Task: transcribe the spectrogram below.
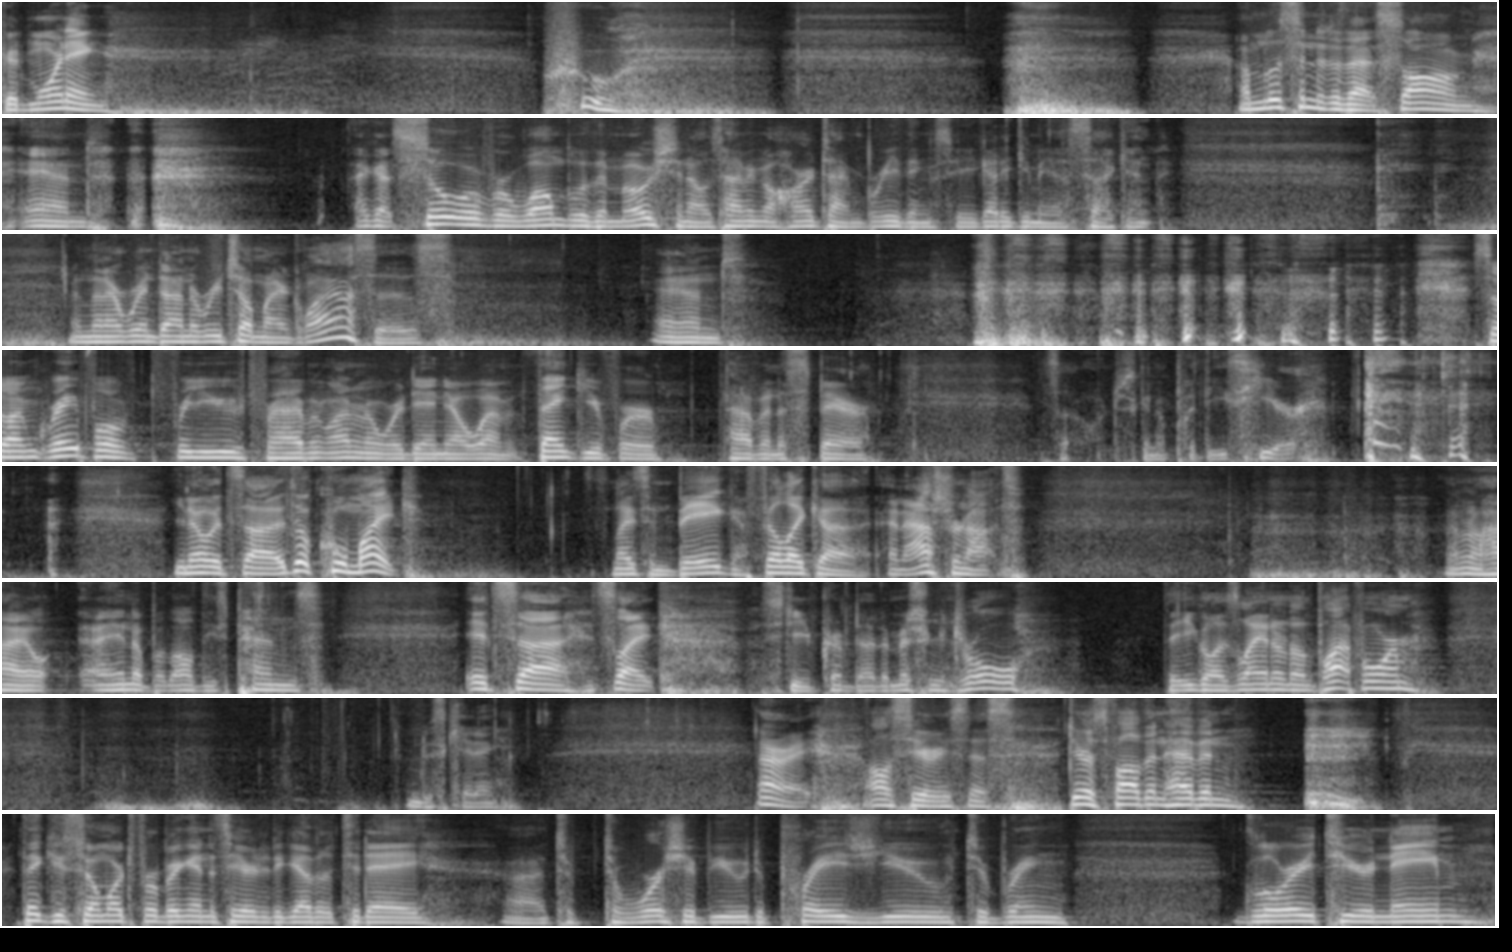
Good morning. Whew. I'm listening to that song and I got so overwhelmed with emotion, I was having a hard time breathing, so you got to give me a second. And then I went down to reach out my glasses and. so I'm grateful for you for having, I don't know where Danielle went. Thank you for having a spare. So I'm just going to put these here. you know, it's, uh, it's a cool mic. It's nice and big. I feel like a, an astronaut. I don't know how I end up with all these pens. It's, uh, it's like Steve Crypto to Mission Control. The eagle has landed on the platform. I'm just kidding. All right, all seriousness. Dearest Father in heaven, thank you so much for bringing us here together today uh, to, to worship you, to praise you, to bring glory to your name,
